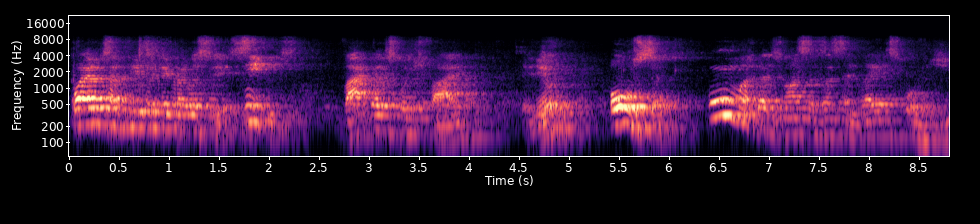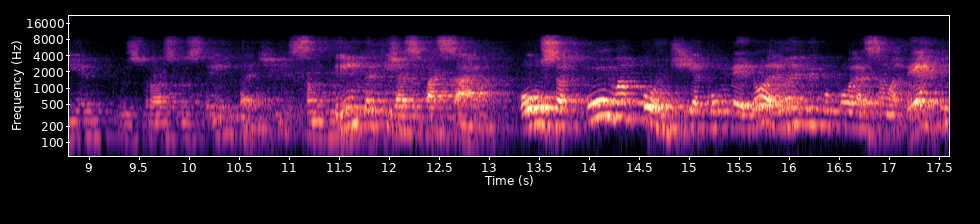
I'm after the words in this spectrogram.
Qual é o desafio que eu tenho para você? Simples. Vá pelo Spotify, entendeu? Ouça uma das nossas assembleias por dia nos próximos 30 dias. São 30 que já se passaram. Ouça uma por dia com o melhor ânimo e com o coração aberto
